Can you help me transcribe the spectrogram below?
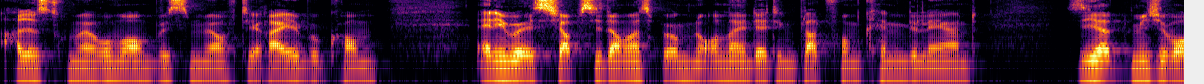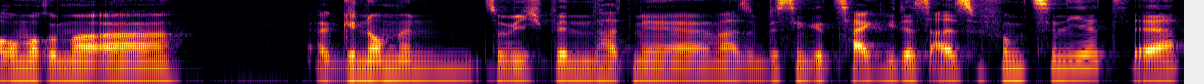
alles drumherum auch ein bisschen mehr auf die Reihe bekommen. Anyways, ich habe sie damals bei irgendeiner Online-Dating-Plattform kennengelernt. Sie hat mich warum auch immer äh, äh, genommen, so wie ich bin, hat mir mal so ein bisschen gezeigt, wie das alles so funktioniert, ja.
